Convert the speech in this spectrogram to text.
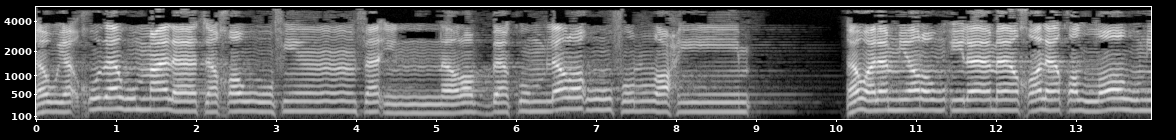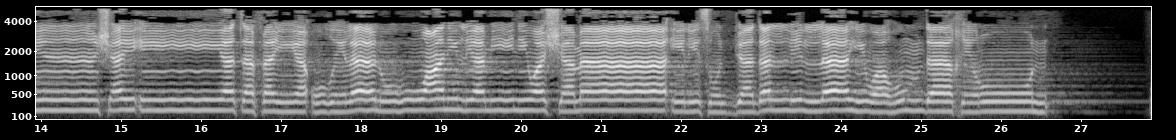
أو يأخذهم على تخوف فإن ربكم لرءوف رحيم أولم يروا إلى ما خلق الله من شيء يتفيأ ظلاله عن اليمين والشمائل سجدا لله وهم داخرون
